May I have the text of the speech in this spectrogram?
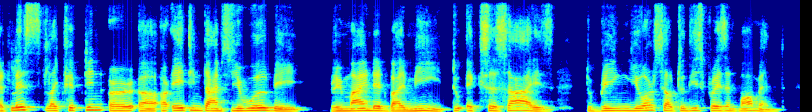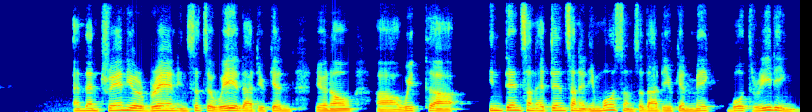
at least like 15 or, uh, or 18 times you will be reminded by me to exercise to bring yourself to this present moment and then train your brain in such a way that you can you know uh, with uh, intention attention and emotion so that you can make both reading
